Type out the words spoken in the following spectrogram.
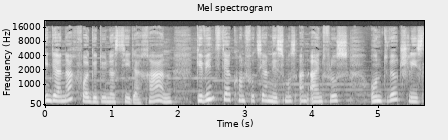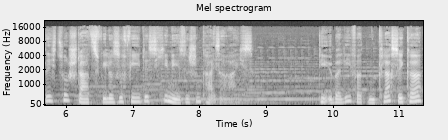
In der Nachfolgedynastie der Khan gewinnt der Konfuzianismus an Einfluss und wird schließlich zur Staatsphilosophie des chinesischen Kaiserreichs. Die überlieferten Klassiker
